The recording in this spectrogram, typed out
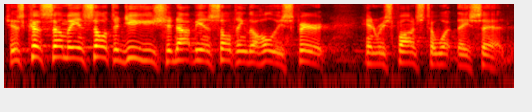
Just because somebody insulted you, you should not be insulting the Holy Spirit in response to what they said.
